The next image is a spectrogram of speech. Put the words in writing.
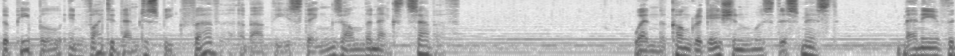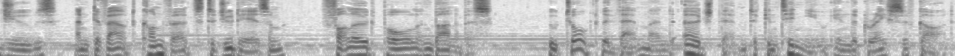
the people invited them to speak further about these things on the next Sabbath. When the congregation was dismissed, many of the Jews and devout converts to Judaism followed Paul and Barnabas, who talked with them and urged them to continue in the grace of God.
